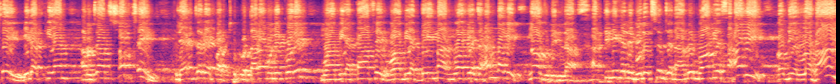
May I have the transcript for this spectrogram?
সেই কিয়াম আর জাত সব সেম খালি এক জায়গায় পার্থক্য তারা মনে করে মুয়াবিয়া কাফের, মুয়াবিয়া বেঈমান, মুয়াবিয়া জাহান্নামী নাউযুবিল্লাহ আর তিনি খালি বলেছেন যে না, আমির মুয়াবিয়া সাহাবী রাদিয়াল্লাহু আন।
